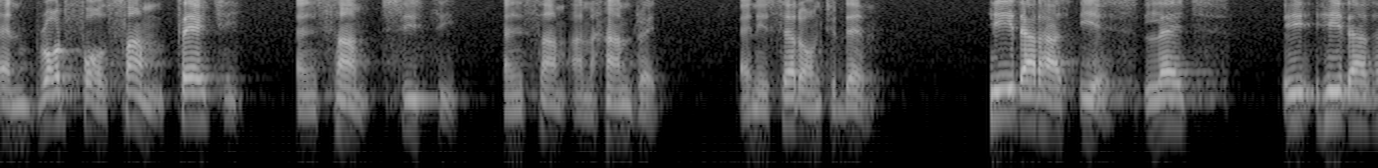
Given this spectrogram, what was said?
and brought forth some thirty, and some 60 and some an hundred. And he said unto them, He that has ears, let he, he that has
